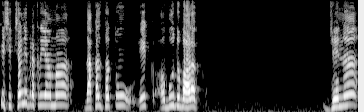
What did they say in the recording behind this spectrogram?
કે શિક્ષણની પ્રક્રિયામાં દાખલ થતું એક અબુધ બાળક જેના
